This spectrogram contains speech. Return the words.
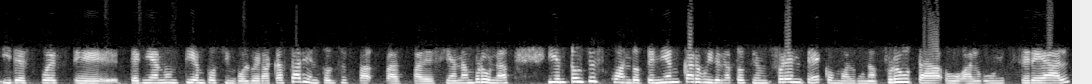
y después eh, tenían un tiempo sin volver a cazar y entonces pa- pa- padecían hambrunas. Y entonces cuando tenían carbohidratos enfrente, como alguna fruta o algún cereal,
